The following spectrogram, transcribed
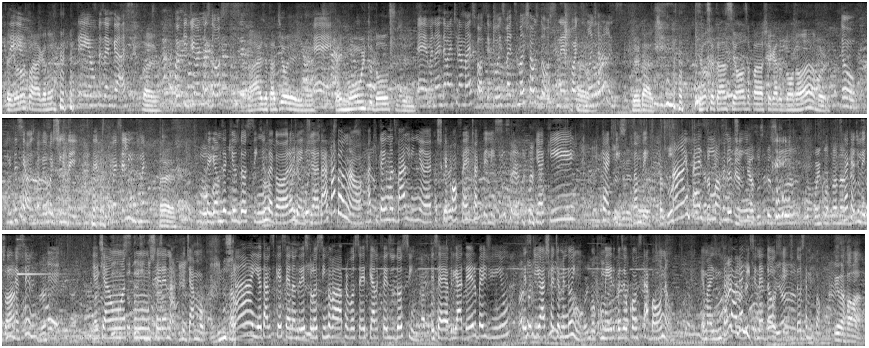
Pega Pegou não deu. traga, né? Deu fazendo graça. É. Tô aqui de olho nos doces. Ai, já tá de olho aí, né? É. Tem muito doce, gente. É, mas ainda vai tirar mais foto. Depois vai desmanchar os doces, né? Não pode É. desmanchar antes. Verdade. e você tá ansiosa pra chegada do Dono, amor? Tô muito ansiosa pra ver o rostinho dele. né? Vai ser lindo, né? É. Pegamos aqui os docinhos agora, gente. Já tá acabando lá, ó. Aqui tem umas balinhas, é, acho que é confete, olha que delícia. E aqui, o que que é aqui? Vamos ver. Ai, um pezinho bonitinho. duas pessoas vão encontrar na Será que é de leite ninho? Deve ser, né? É. E aqui é um, um serenata de amor. Ah, e eu tava esquecendo, a Andressa falou assim pra falar pra vocês que ela que fez o docinho. Esse aí é brigadeiro, beijinho. Esse aqui eu acho que é de amendoim. Vou comer, depois eu conto se tá bom ou não. Eu imagino que tá uma delícia, né? Doce, gente. Doce é muito bom. O que vai falar?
